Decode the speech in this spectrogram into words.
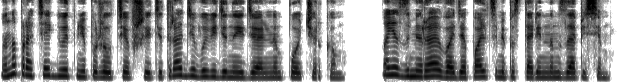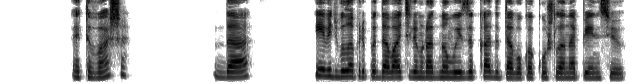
Она протягивает мне пожелтевшие тетради, выведенные идеальным почерком, а я замираю, водя пальцами по старинным записям. «Это ваше?» «Да», я ведь была преподавателем родного языка до того, как ушла на пенсию.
